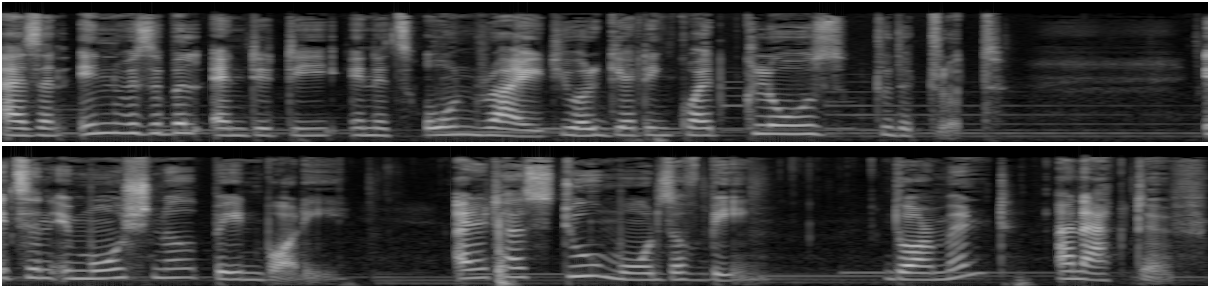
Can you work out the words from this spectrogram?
as an invisible entity in its own right, you are getting quite close to the truth. It's an emotional pain body, and it has two modes of being dormant and active.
